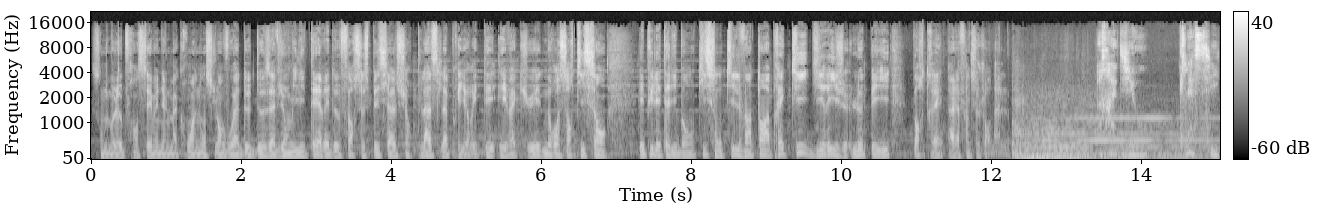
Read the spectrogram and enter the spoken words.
Son homologue français Emmanuel Macron annonce l'envoi de deux avions militaires et de forces spéciales sur place. La priorité, évacuer nos ressortissants. Et puis les talibans, qui sont-ils 20 ans après? Qui dirige le pays? Portrait à la fin de ce journal. Radio classique.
